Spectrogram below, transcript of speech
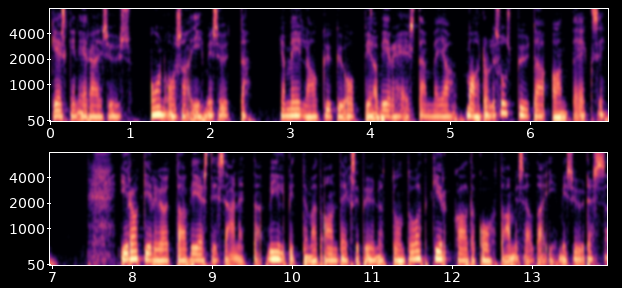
Keskeneräisyys on osa ihmisyyttä ja meillä on kyky oppia virheistämme ja mahdollisuus pyytää anteeksi. Ira kirjoittaa viestissään, että vilpittömät anteeksipyynnöt tuntuvat kirkkaalta kohtaamiselta ihmisyydessä.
